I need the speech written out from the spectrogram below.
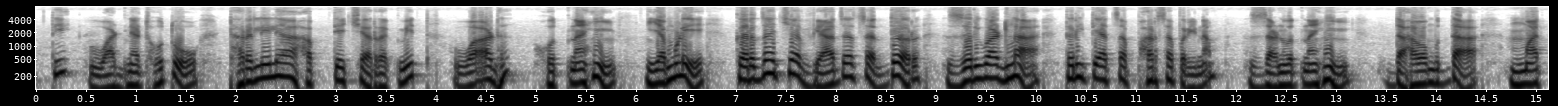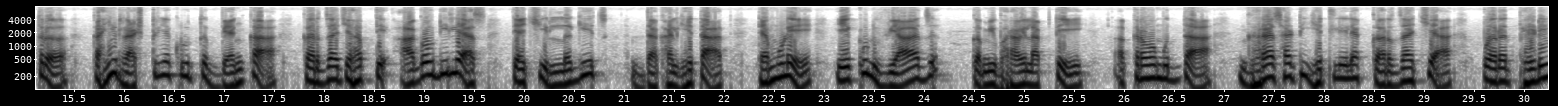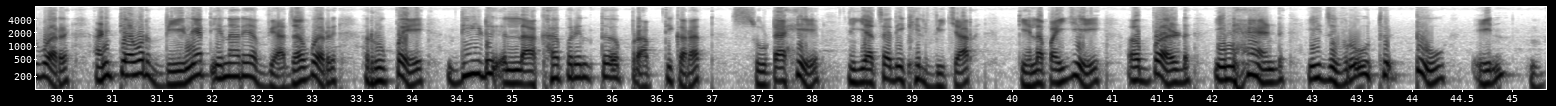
वाढण्यात होतो. ठरलेल्या हप्त्याच्या रकमेत वाढ होत नाही. यामुळे कर्जाच्या व्याजाचा दर जरी वाढला तरी त्याचा फारसा परिणाम जाणवत नाही. दहावा मुद्दा मात्र काही राष्ट्रीयकृत बँका कर्जाचे हप्ते आगाऊ दिल्यास त्याची लगेच दखल घेतात. त्यामुळे एकूण व्याज कमी भरावे लागते. अकरावा मुद्दा घरासाठी घेतलेल्या कर्जाच्या परतफेडीवर आणि त्यावर देण्यात येणाऱ्या व्याजावर रुपये दीड लाखापर्यंत प्राप्तिकरात सूट आहे याचा देखील विचार केला पाहिजे. A bird in hand is worth two in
